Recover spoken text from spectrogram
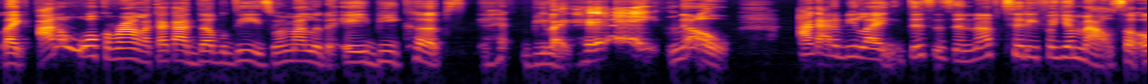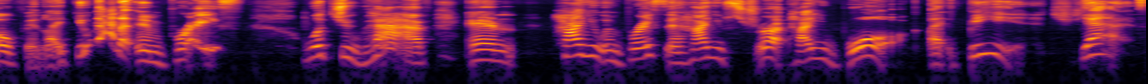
Like I don't walk around like I got double D's when my little A B cups be like, hey, no. I got to be like, this is enough titty for your mouth. So open. Like you got to embrace what you have and how you embrace it how you strut, how you walk. Like, bitch, yes.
